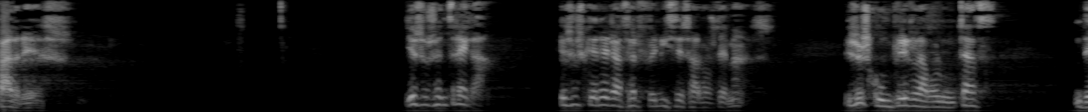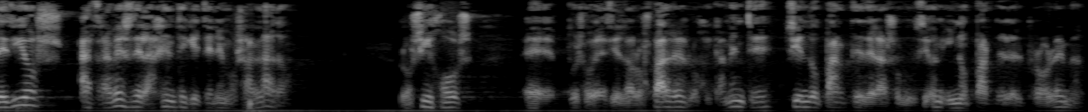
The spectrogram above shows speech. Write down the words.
padres. Y eso es entrega, eso es querer hacer felices a los demás, eso es cumplir la voluntad de Dios a través de la gente que tenemos al lado. Los hijos eh, pues obedeciendo a los padres, lógicamente, siendo parte de la solución y no parte del problema,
